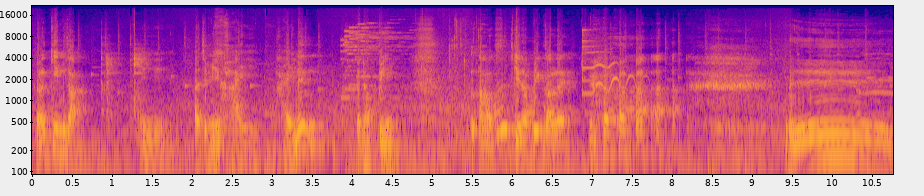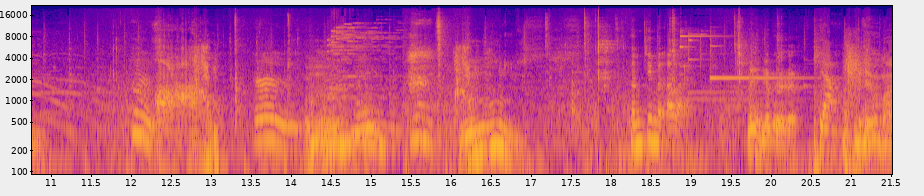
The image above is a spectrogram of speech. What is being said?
เราต้องกินก่อนนี่เราจะมีไข่ไข่นึ่งเป็นท็อปปิ้งเอากินท็อปปิ้งก่อนเลย นี่อ้าวอืมอืมน้ำจิ้มมันอร่อยไม่เห็นจะเผ็ดเลย ยังไม่ใช่มาม่า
